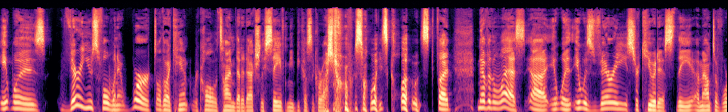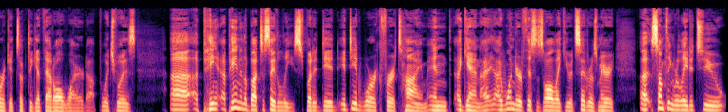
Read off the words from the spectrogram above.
it was very useful when it worked, although I can't recall a time that it actually saved me because the garage door was always closed. But nevertheless, uh, it was it was very circuitous the amount of work it took to get that all wired up, which was uh, a pain a pain in the butt to say the least. But it did it did work for a time. And again, I, I wonder if this is all like you had said, Rosemary, uh, something related to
